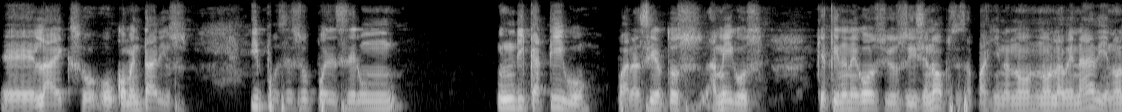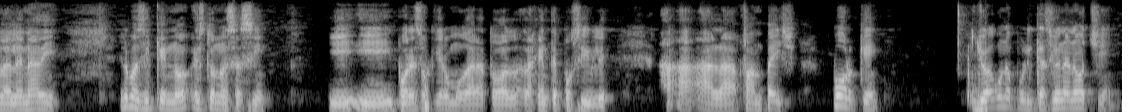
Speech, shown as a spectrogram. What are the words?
eh, likes o, comentarios. Y pues eso puede ser un indicativo para ciertos amigos que tienen negocios y dicen, no, pues esa página no, no la ve nadie, no la lee nadie. Yo voy a decir que no, esto no es así y, por eso quiero mudar a toda la gente posible a, la fanpage, porque yo hago una publicación anoche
